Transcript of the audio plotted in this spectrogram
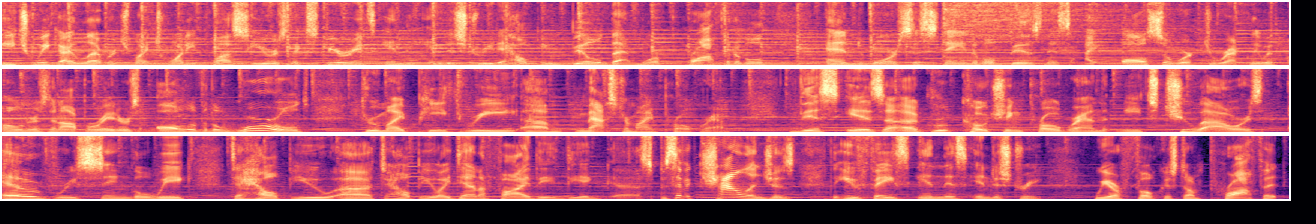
Each week, I leverage my 20 plus years of experience in the industry to help you build that more profitable and more sustainable business. I also work directly with owners and operators all over the world through my P3 um, Mastermind program. This is a, group coaching program that meets two hours every single week to help you uh, to help you identify the the uh, specific challenges that you face in this industry. We are focused on profit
